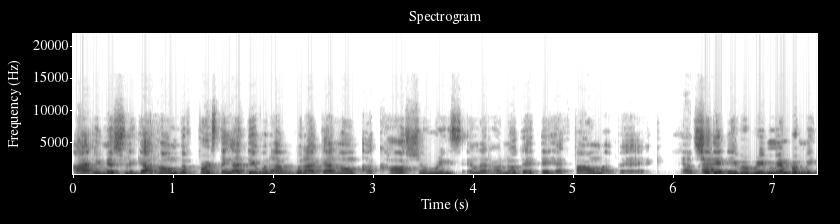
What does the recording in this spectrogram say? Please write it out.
I initially got home. The first thing I did when I when I got home, I called Sharice and let her know that they had found my bag. She didn't even remember me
